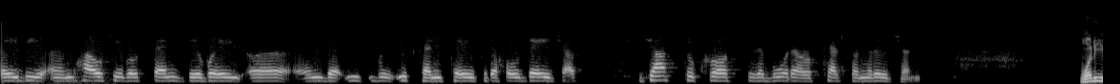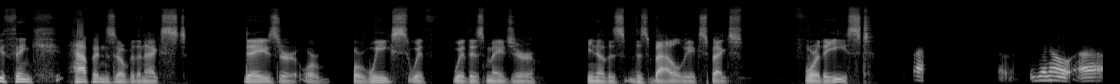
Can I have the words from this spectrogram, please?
baby and how he will spend the way, and it, it can take the whole day just just to cross the border of Kherson region. What do you think happens over the next days or, or, or weeks with, with this major, you know, this this battle we expect for the East? You know, uh,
